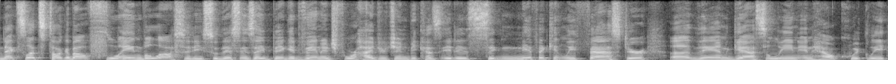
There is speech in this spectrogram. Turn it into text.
Next, let's talk about flame velocity. So this is a big advantage for hydrogen because it is significantly faster uh, than gasoline in how quickly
